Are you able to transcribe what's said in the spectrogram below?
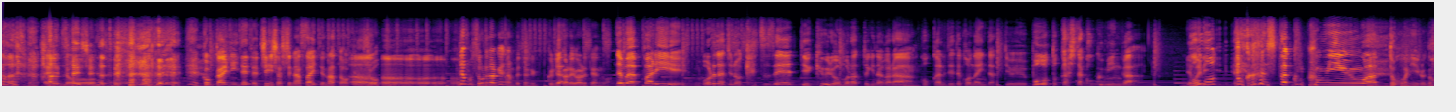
ななんだ え犯っと 国会に出て陳謝しなさいってなったわけでしょ、でもそれだけじゃん別に国から言われてんのは。でもやっぱり俺たちの血税っていう給料をもらっときながら、うん。国会に出てこないんだっていう暴徒化した国民がぼぱり。ーっと化した国民はどこにいるの？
